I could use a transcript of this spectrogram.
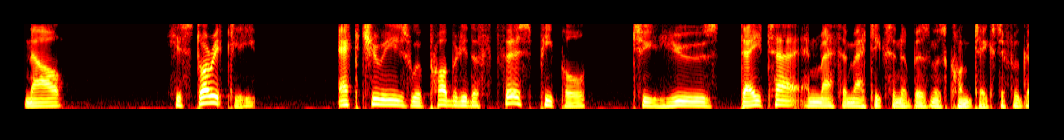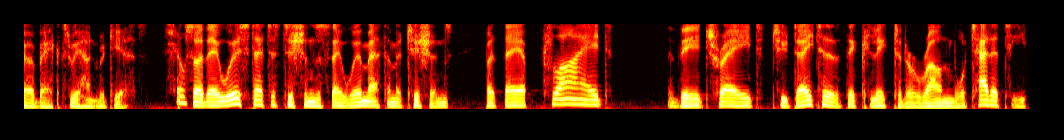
Now, historically, actuaries were probably the first people to use data and mathematics in a business context if we go back 300 years. Sure. So they were statisticians, they were mathematicians, but they applied their trade to data that they collected around mortality,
